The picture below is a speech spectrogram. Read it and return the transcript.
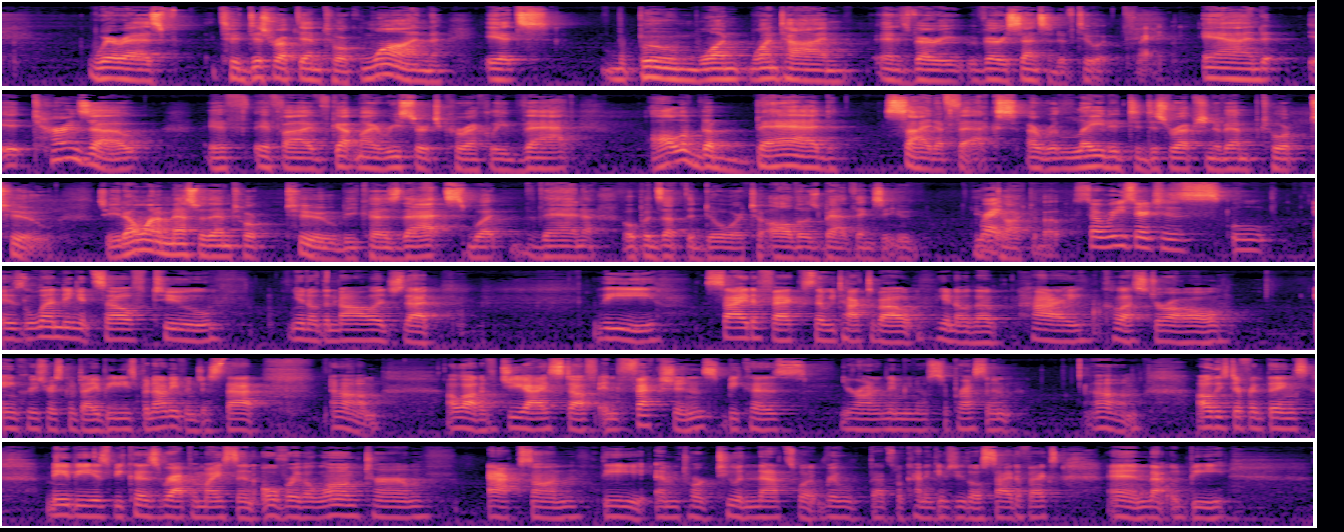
Whereas to disrupt mTORC one, it's boom one one time, and it's very very sensitive to it. right And it turns out, if if I've got my research correctly, that all of the bad side effects are related to disruption of mTORC2. So you don't want to mess with mTORC2 because that's what then opens up the door to all those bad things that you you Right. talked about. so research is is lending itself to you know the knowledge that the side effects that we talked about you know the high cholesterol increased risk of diabetes but not even just that um, a lot of gi stuff infections because you're on an immunosuppressant um, all these different things, maybe is because rapamycin over the long term acts on the mTORC2, and that's what really, that's what kind of gives you those side effects, and that would be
